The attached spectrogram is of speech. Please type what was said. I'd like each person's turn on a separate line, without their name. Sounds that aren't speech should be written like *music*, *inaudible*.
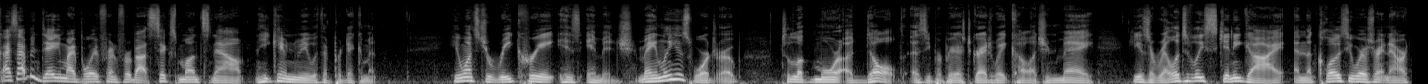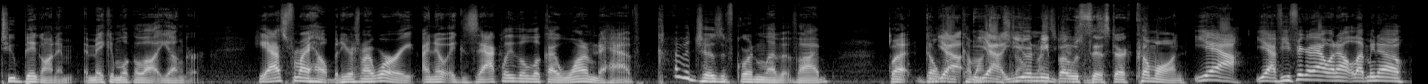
Guys, I've been dating my boyfriend for about six months now, and he came to me with a predicament. He wants to recreate his image, mainly his wardrobe, to look more adult as he prepares to graduate college in May. He is a relatively skinny guy, and the clothes he wears right now are too big on him and make him look a lot younger. He asked for my help, but here's my worry. I know exactly the look I want him to have. Kind of a Joseph Gordon Levitt vibe. But don't
Yeah,
come on
yeah, you and me both, sister. Come on.
Yeah, yeah. If you figure that one out, let me know.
